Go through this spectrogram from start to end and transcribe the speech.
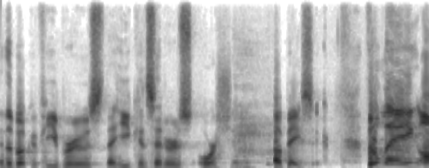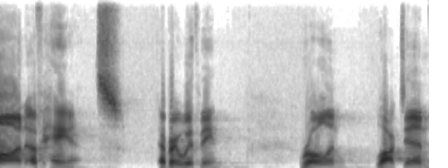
in the book of Hebrews that he considers, or she, a basic the laying on of hands. Everybody with me? Rolling? Locked in?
